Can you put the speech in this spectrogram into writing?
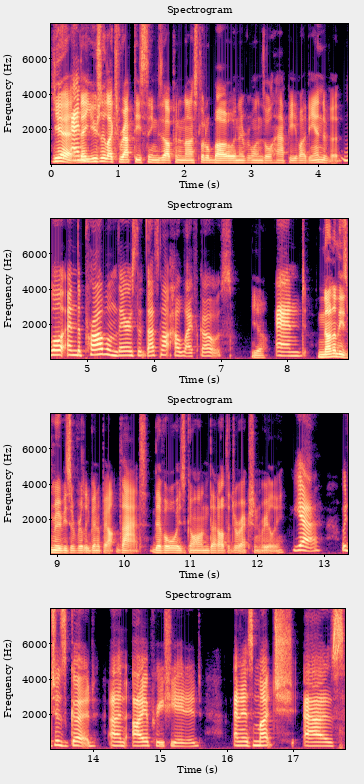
Yeah. and- they usually like to wrap these things up in a nice little bow, and everyone's all happy by the end of it. Well, and the problem there is that that's not how life goes. Yeah. And None of these movies have really been about that. They've always gone that other direction, really. yeah, which is good and I appreciated. And as much as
